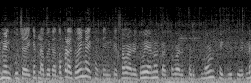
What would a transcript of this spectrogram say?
મેન પૂજાએ કેટલા બધા કપડાં ધોઈ નાખ્યા કેમ કે સવારે ધોયા નહોતા, સવારે થોડુંક મોડું થઈ ગયું હતું એટલે.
